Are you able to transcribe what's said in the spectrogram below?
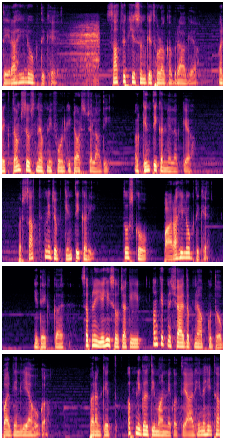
तेरह ही लोग दिखे। सात्विक ये सुन के थोड़ा घबरा गया और एकदम से उसने अपनी फ़ोन की टॉर्च चला दी। और गिनती करने लग गया। पर सात्विक ने जब गिनती करी तो उसको बारह ही लोग दिखे। ये देखकर सबने यही सोचा कि अंकित ने शायद अपने आप को दो बार गिन लिया होगा। पर अंकित अपनी गलती मानने को तैयार ही नहीं था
